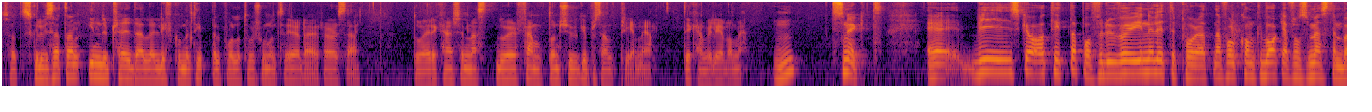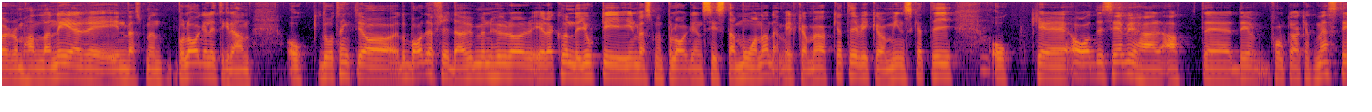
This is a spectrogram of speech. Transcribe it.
Så att skulle vi sätta en Indutrade eller Lifco-multipel på Latours onoterade rörelse då är det kanske mest, då är 15-20% premie. Det kan vi leva med. Mm. Snyggt. Eh, vi ska titta på, för du var inne lite på att när folk kom tillbaka från semestern började de handla ner investmentbolagen lite grann. Och då, tänkte jag, då bad jag Frida, men hur har era kunder gjort i investmentbolagen sista månaden? Vilka har de ökat i, vilka har de minskat i? Och, eh, ja, det ser vi här att eh, det folk har ökat mest i,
